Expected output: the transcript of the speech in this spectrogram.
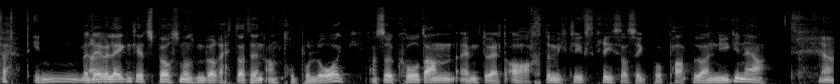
født inn Men det er vel egentlig et spørsmål som bør rette til en antropolog. Altså hvordan eventuelt arter midtlivskriser seg på Papua Ny-Guinea. Ja.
